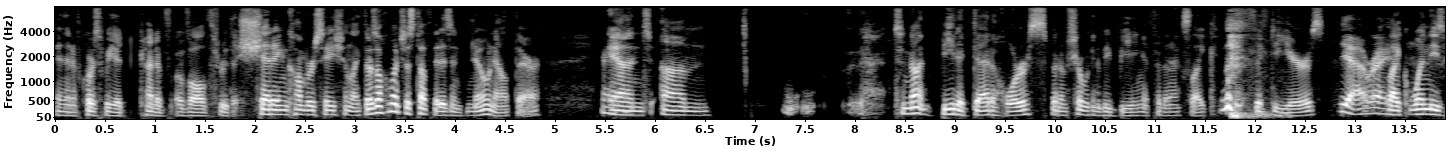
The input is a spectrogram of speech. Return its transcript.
and then of course we had kind of evolved through the shedding conversation. Like there's a whole bunch of stuff that isn't known out there. Right. And um to not beat a dead horse, but I'm sure we're going to be beating it for the next like 50 years. Yeah, right. Like when these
